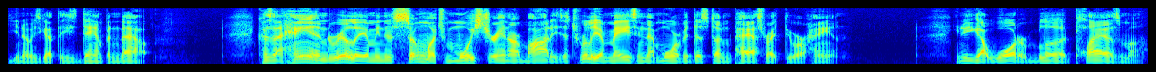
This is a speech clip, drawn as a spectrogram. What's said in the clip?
you know, he's got the, he's dampened out. Cuz a hand really, I mean there's so much moisture in our bodies. It's really amazing that more of it just doesn't pass right through our hand. You know, you got water, blood, plasma.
